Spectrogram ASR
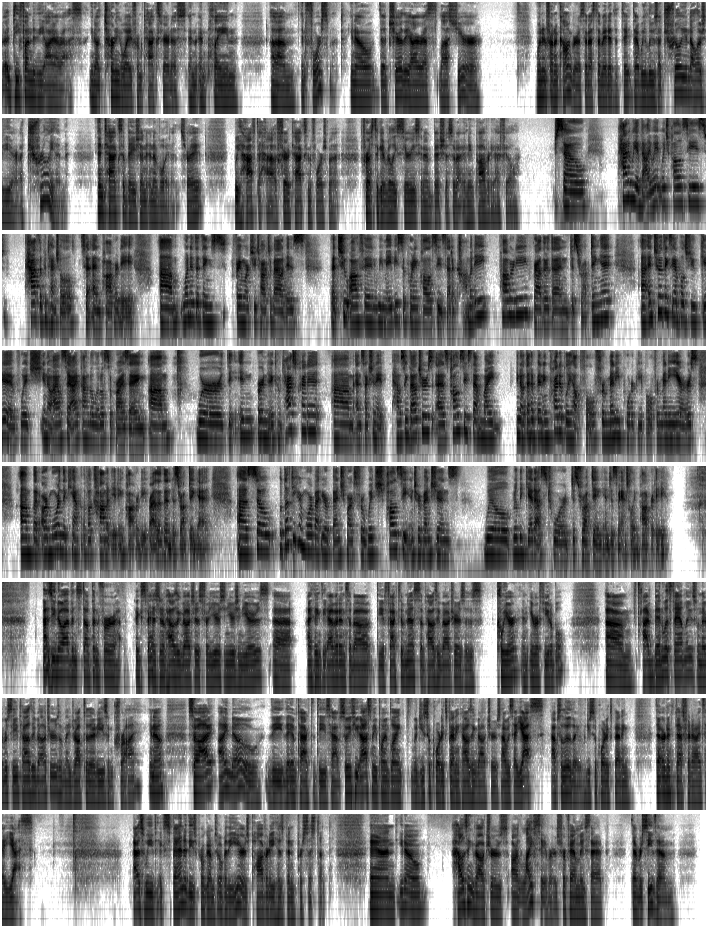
defunding the IRS, you know, turning away from tax fairness and, and plain um, enforcement. You know, the chair of the IRS last year went in front of Congress and estimated that they, that we lose a trillion dollars a year, a trillion in tax evasion and avoidance, right? We have to have fair tax enforcement for us to get really serious and ambitious about ending poverty, I feel. So, how do we evaluate which policies have the potential to end poverty? Um, one of the things, frameworks you talked about is that too often we may be supporting policies that accommodate poverty rather than disrupting it. Uh, and two of the examples you give, which you know I'll say I found a little surprising, um, were the in, earned income tax credit um, and Section 8 housing vouchers as policies that might you know, that have been incredibly helpful for many poor people for many years, um, but are more in the camp of accommodating poverty rather than disrupting it. Uh, so, would love to hear more about your benchmarks for which policy interventions will really get us toward disrupting and dismantling poverty. As you know, I've been stumping for expansion of housing vouchers for years and years and years. Uh, I think the evidence about the effectiveness of housing vouchers is clear and irrefutable. Um, I've been with families when they received housing vouchers and they drop to their knees and cry, you know? So I, I know the, the impact that these have. So if you ask me point blank, would you support expanding housing vouchers? I would say yes, absolutely. Would you support expanding the earning tax credit? I'd say yes. As we've expanded these programs over the years, poverty has been persistent. And, you know, housing vouchers are lifesavers for families that, that receive them,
